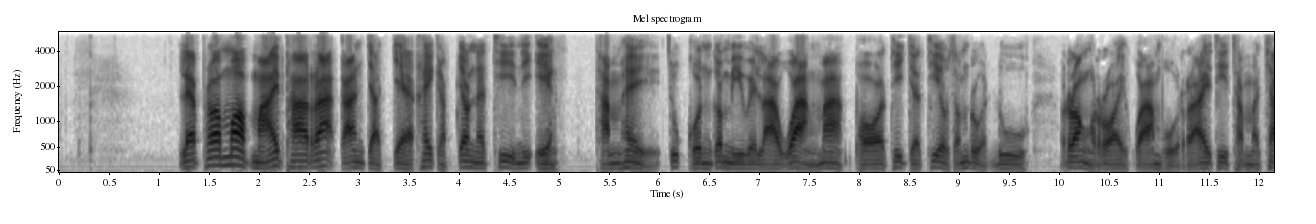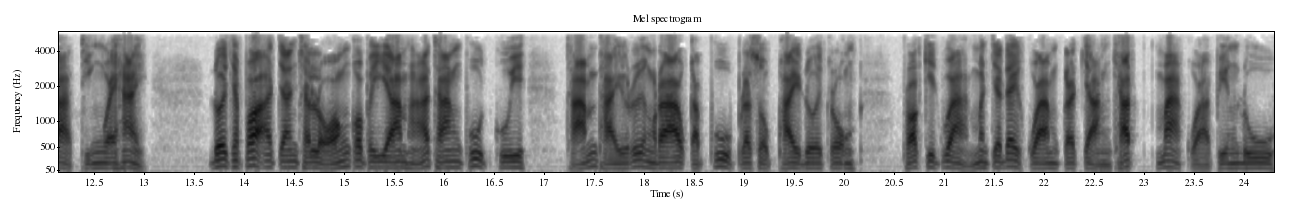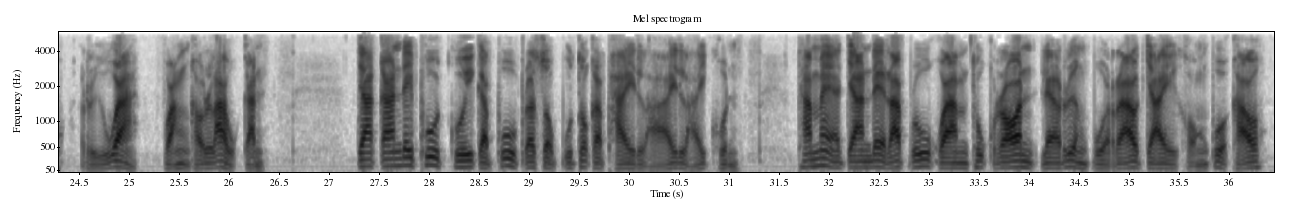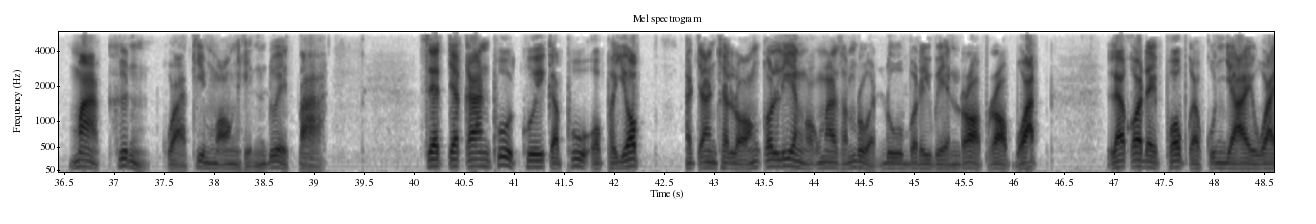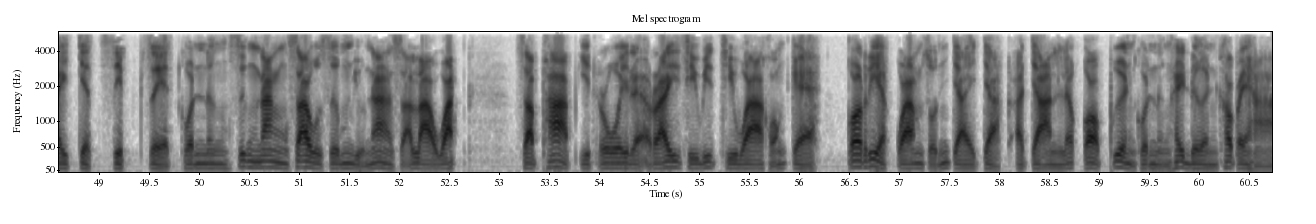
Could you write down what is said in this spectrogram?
และเพราะมอบหมายภาระการจัดแจกให้กับเจ้าหน้าที่นี้เองทำให้ทุกคนก็มีเวลาว่างมากพอที่จะเที่ยวสำรวจดูร่องรอยความโหดร้ายที่ธรรมชาติทิ้งไว้ให้ โดยเฉพาะอาจารย์ฉลองก็พยายามหาทางพูดคุย ถามไถ่เรื่องราวกับผู้ประสบภัยโดยตรง เพราะคิดว่ามันจะได้ความกระจ่างชัดมากกว่าเพียงดู หรือว่าฟังเขาเล่ากัน จากการได้พูดคุยกับผู้ประสบอุทกภัยหลายหลายคนทำให้อาจารย์ได้รับรู้ความทุกข์ร้อนและเรื่องปวดร้าวใจของพวกเขามากขึ้นกว่าที่มองเห็นด้วยตา เสร็จจากการพูดคุยกับผู้อพยพ อาจารย์ฉลองก็เลี่ยงออกมาสำรวจดูบริเวณรอบรอบวัด แล้วก็ได้พบกับคุณยายวัยเจ็ดสิบเศษคนหนึ่ง ซึ่งนั่งเศร้าซึมอยู่หน้าศาลาวัด สภาพอิดโรยและไร้ชีวิตชีวาของแก ก็เรียกความสนใจจากอาจารย์แล้วก็เพื่อนคนหนึ่งให้เดินเข้าไปหา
